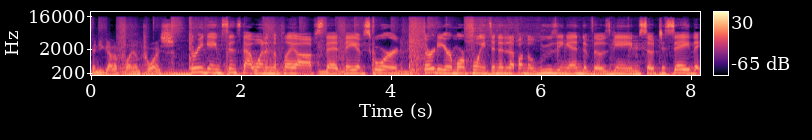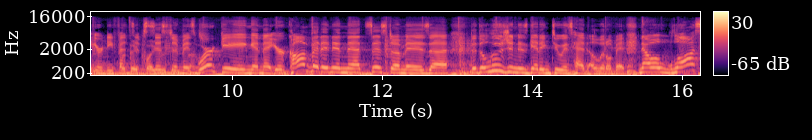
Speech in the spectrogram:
and you got to play them twice. Three games since that one in the playoffs that they have scored 30 or more points and ended up on the losing end of those games. So to say that your defensive system is working and that you're confident in that system is uh, the delusion is getting to his head a little bit. Now, a loss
